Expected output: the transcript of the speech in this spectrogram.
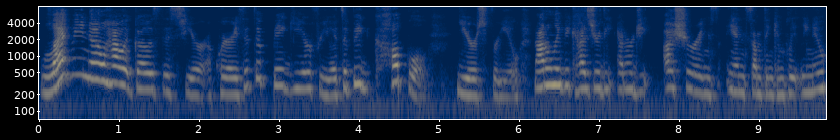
Let me know how it goes this year, Aquarius. It's a big year for you. It's a big couple years for you. Not only because you're the energy ushering in something completely new,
